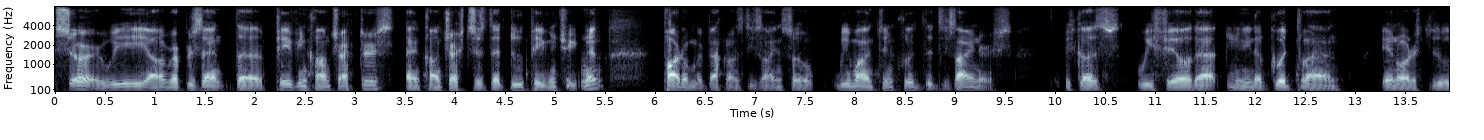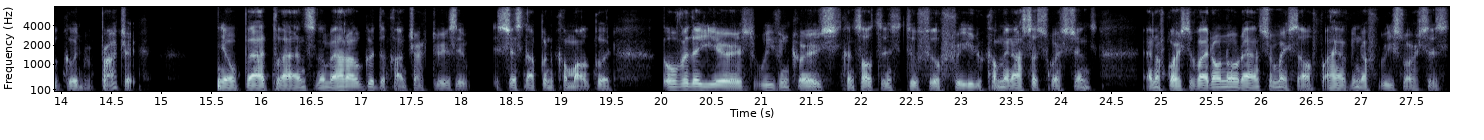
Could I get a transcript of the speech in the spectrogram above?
Sure. We uh, represent the paving contractors and contractors that do paving treatment. Part of my background is design, so we wanted to include the designers because we feel that you need a good plan in order to do a good project. You know, bad plans, no matter how good the contractor is, it, it's just not going to come out good. Over the years, we've encouraged consultants to feel free to come and ask us questions. And of course, if I don't know the answer myself, I have enough resources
